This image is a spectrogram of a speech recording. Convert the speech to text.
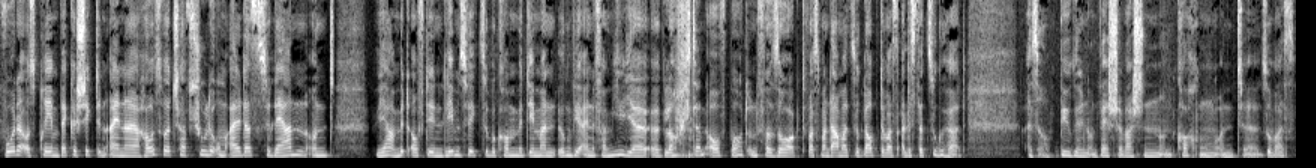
wurde aus Bremen weggeschickt in eine Hauswirtschaftsschule, um all das zu lernen und ja, mit auf den Lebensweg zu bekommen, mit dem man irgendwie eine Familie, äh, glaube ich, dann aufbaut und versorgt, was man damals so glaubte, was alles dazugehört. Also bügeln und Wäsche waschen und kochen und äh, sowas.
